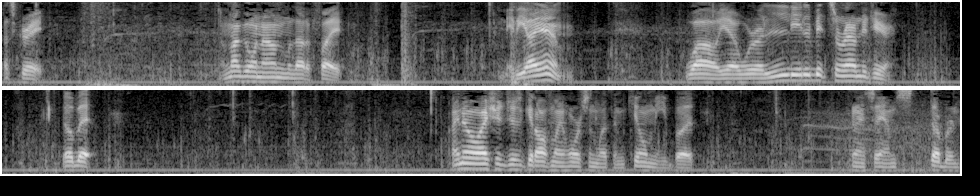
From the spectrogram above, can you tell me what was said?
That's great. I'm not going on without a fight. Maybe I am. Wow, yeah, we're a little bit surrounded here. A little bit. I know I should just get off my horse and let them kill me, but... can I say? I'm stubborn.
